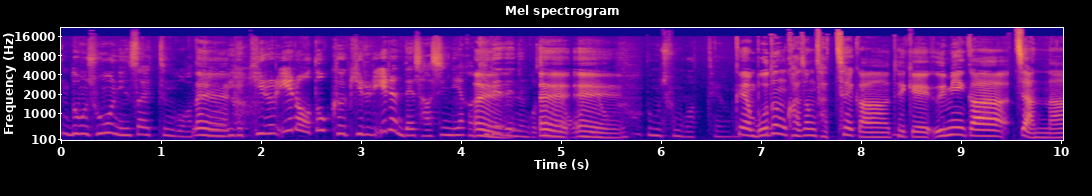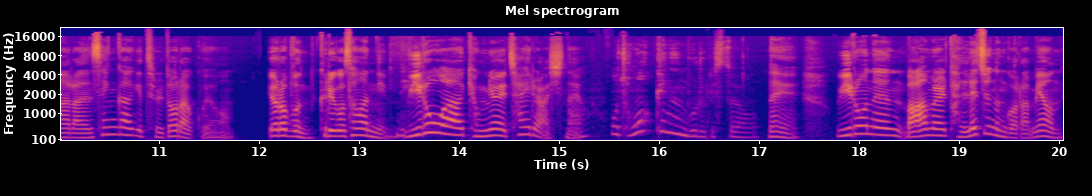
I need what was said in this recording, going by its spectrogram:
너무 좋은 insight인 것 같아요. 네. 이게 길을 잃어도 그 길을 잃은 내 자신이 약간 네. 기대되는 거잖아요. 네. 네. 너무 좋은 것 같아요. 그냥 모든 과정 자체가 되게 의미가 있지 않나라는 생각이 들더라고요. 여러분 그리고 성아님 네. 위로와 격려의 차이를 아시나요? 어, 정확히는 모르겠어요. 네. 위로는 마음을 달래주는 거라면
